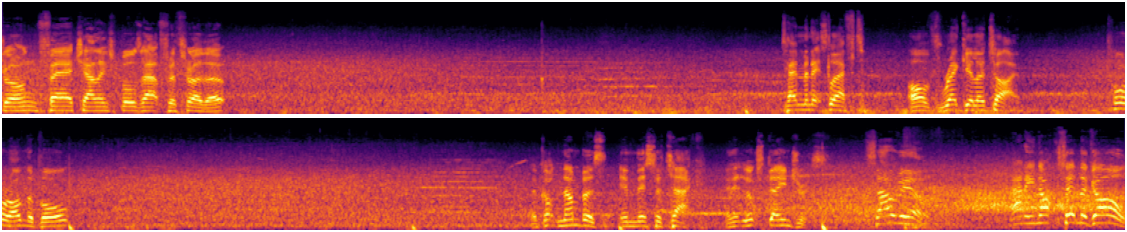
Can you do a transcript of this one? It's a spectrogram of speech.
Strong, fair challenge, balls out for a throw, though. Ten minutes left of regular time. Poor on the ball. They've got numbers in this attack, and it looks dangerous. Salvio, and he knocks in the goal.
